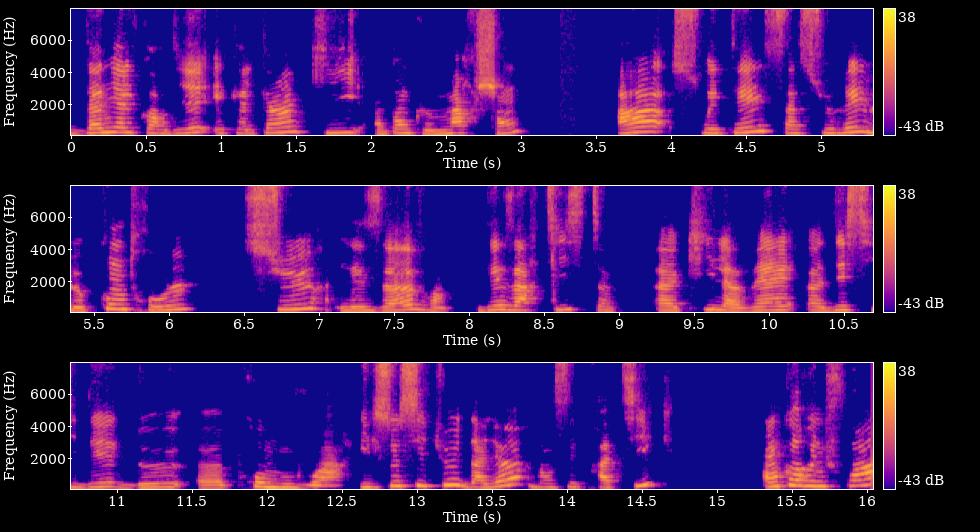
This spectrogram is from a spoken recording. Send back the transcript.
Daniel Cordier est quelqu'un qui, en tant que marchand, a souhaité s'assurer le contrôle sur les œuvres des artistes qu'il avait décidé de promouvoir. Il se situe d'ailleurs dans ses pratiques, encore une fois,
